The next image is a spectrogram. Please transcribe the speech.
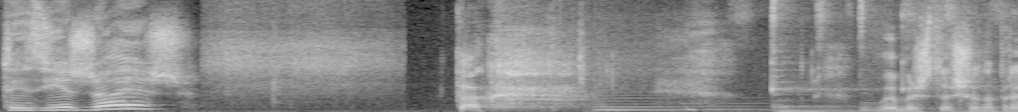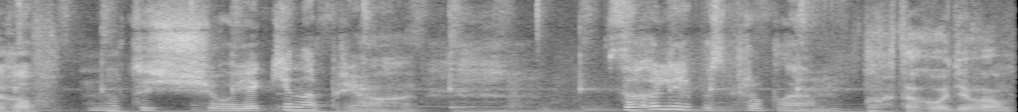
Ти з'їжджаєш? Так. Вибачте, що напрягав. Ну ти що, які напряги? Взагалі без проблем. Та годі вам,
